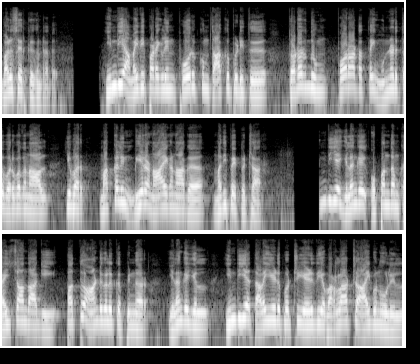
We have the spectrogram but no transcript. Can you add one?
வலு சேர்க்குகின்றது. இந்திய அமைதிப்படைகளின் போருக்கும் தாக்குப்பிடித்து தொடர்ந்தும் போராட்டத்தை முன்னெடுத்து வருவதனால் இவர் மக்களின் வீரநாயகனாக மதிப்பை பெற்றார். இந்திய இலங்கை ஒப்பந்தம் கைச்சாந்தாகி பத்து ஆண்டுகளுக்கு பின்னர் இலங்கையில் இந்திய தலையீடு பற்றி எழுதிய வரலாற்று ஆய்வு நூலில்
